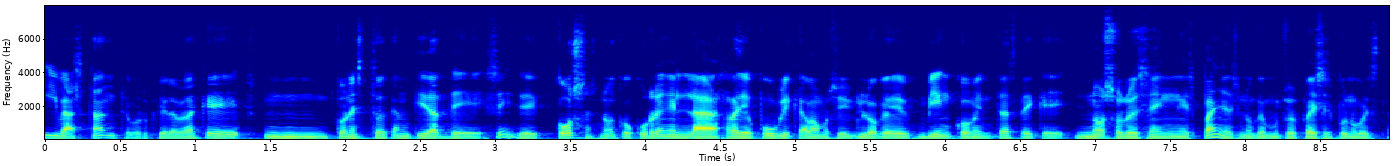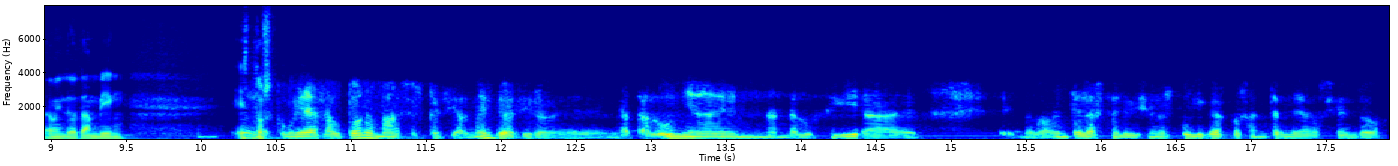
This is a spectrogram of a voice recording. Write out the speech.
y bastante, porque la verdad que mmm, con esta cantidad de, sí, de cosas ¿no? que ocurren en la radio pública, vamos, y lo que bien comentas de que no solo es en España, sino que en muchos países bueno, pues está viendo también estos... En comunidades autónomas especialmente, es decir, en Cataluña, en Andalucía, eh, normalmente las televisiones públicas pues han terminado siendo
